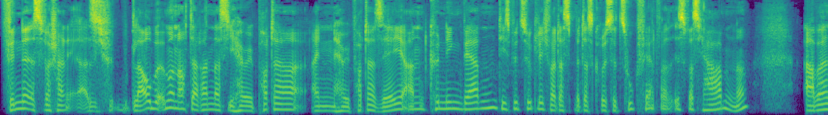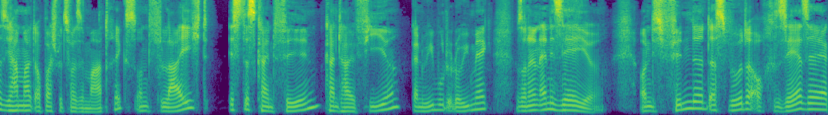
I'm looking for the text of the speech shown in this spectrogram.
finde es wahrscheinlich, also ich glaube immer noch daran, dass sie Harry Potter, eine Harry Potter Serie ankündigen werden diesbezüglich, weil das mit das größte Zugpferd ist, was sie haben, ne? Aber sie haben halt auch beispielsweise Matrix und vielleicht ist es kein Film, kein Teil 4, kein Reboot oder Remake, sondern eine Serie. Und ich finde, das würde auch sehr, sehr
